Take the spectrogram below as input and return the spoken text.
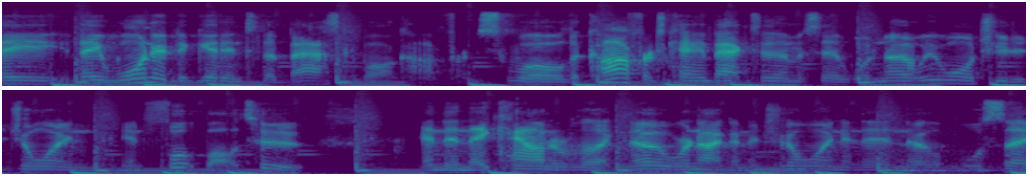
they they wanted to get into the basketball conference. Well, the conference came back to them and said, "Well, no, we want you to join in football too." And then they countered like, "No, we're not going to join." And then we'll say,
